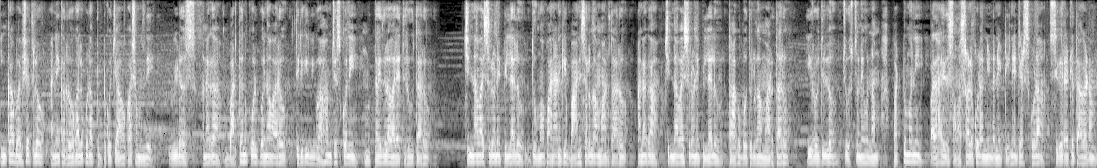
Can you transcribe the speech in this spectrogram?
ఇంకా భవిష్యత్తులో అనేక రోగాలు కూడా పుట్టుకొచ్చే అవకాశం ఉంది. వీడోస్ అనగా భర్తను కోల్పోయిన వారు తిరిగి వివాహం చేసుకొని ముత్తైదుల వలె తిరుగుతారు. చిన్న వయసులోని పిల్లలు ధూమపానానికి బానిసలుగా మారుతారు. అనగా చిన్న వయసులోని పిల్లలు తాగుబోతులుగా మారుతారు. ఈ రోజుల్లో చూస్తూనే ఉన్నాం. పట్టుమని పదహైదు సంవత్సరాలు కూడా నిండని టీనేజర్స్ కూడా సిగరెట్లు తాగడం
